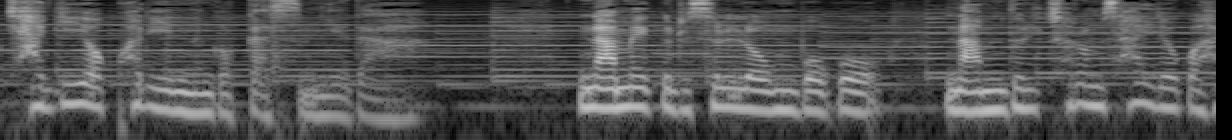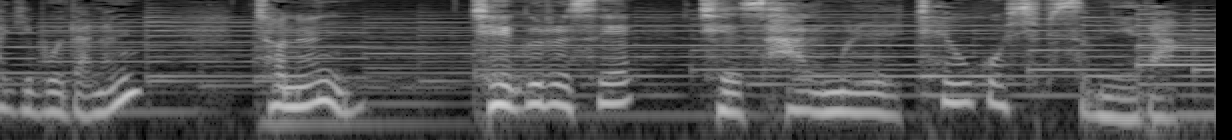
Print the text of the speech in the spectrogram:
자기 역할이 있는 것 같습니다. 남의 그릇을 넘보고 남들처럼 살려고 하기보다는 저는 제 그릇에 제 삶을 채우고 싶습니다.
